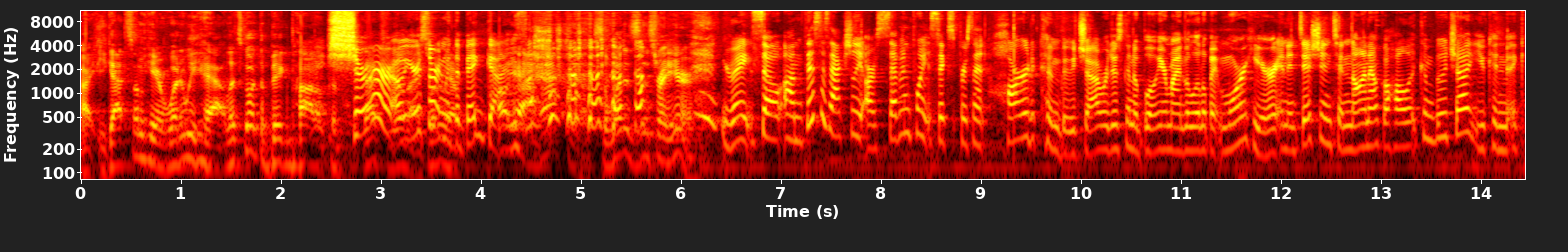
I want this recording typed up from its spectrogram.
right, you got some here. What do we have? Let's go with the big bottle. Sure. Oh, you're starting with the big guns. Oh yeah. So what is this right here? Right. So um, this is actually our 7.6% hard kombucha. We're just going to blow your mind a little bit more here. In addition to non-alcoholic kombucha, you can make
